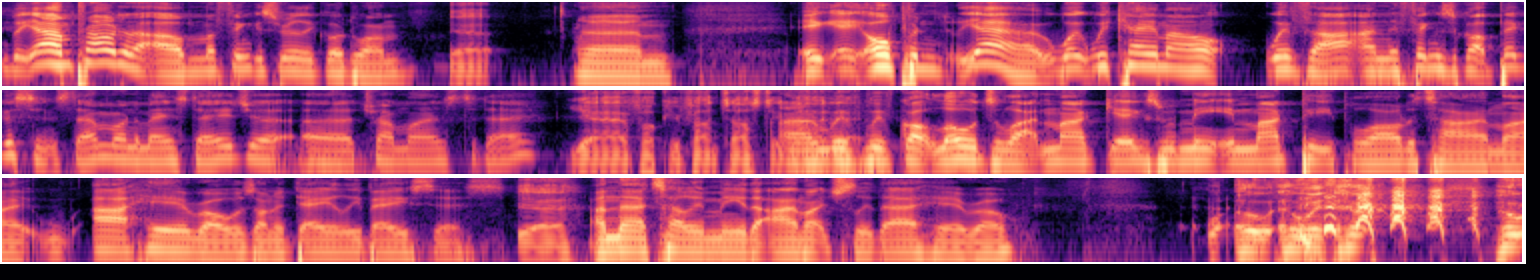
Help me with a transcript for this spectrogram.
but yeah, I'm proud of that album. I think it's a really good one. Yeah, Um, it, it opened. Yeah, we, we came out with that, and the things have got bigger since then. We're on the main stage at uh, Tramlines today, yeah, fucking fantastic. and that, we've we've got loads of like mad gigs. We're meeting mad people all the time, like our heroes on a daily basis, yeah. and they're telling me that I'm actually their hero. Who, who, who, who,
